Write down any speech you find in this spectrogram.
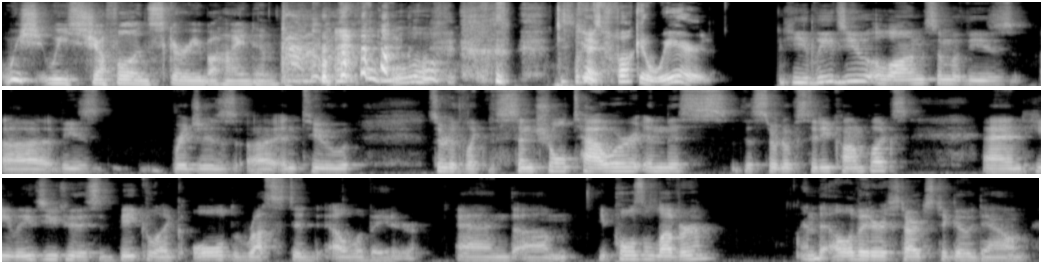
We sh- we shuffle and scurry behind him. this dude's fucking weird. he leads you along some of these uh these bridges uh into sort of like the central tower in this this sort of city complex and he leads you to this big like old rusted elevator and um he pulls a lever and the elevator starts to go down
